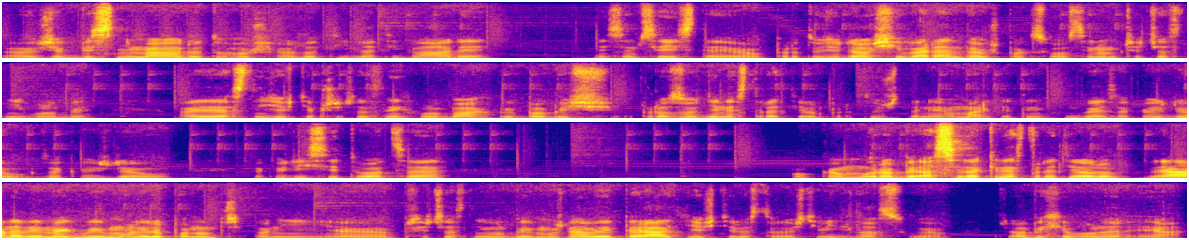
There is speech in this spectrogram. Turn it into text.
eh, že by s nima do toho šel, do této vlády. Nejsem si jistý, jo, protože další varianta už pak jsou asi jenom předčasné volby. A je jasný, že v těch předčasných volbách by Babiš rozhodně nestratil, protože ten jeho marketing funguje za každou, za každou, za každý situace Okamura by asi taky nestratil, do... já nevím, jak by mohli dopadnout případný uh, předčasný volby. Možná by Piráti ještě dostali ještě víc hlasů, jo. Třeba bych je volil já.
